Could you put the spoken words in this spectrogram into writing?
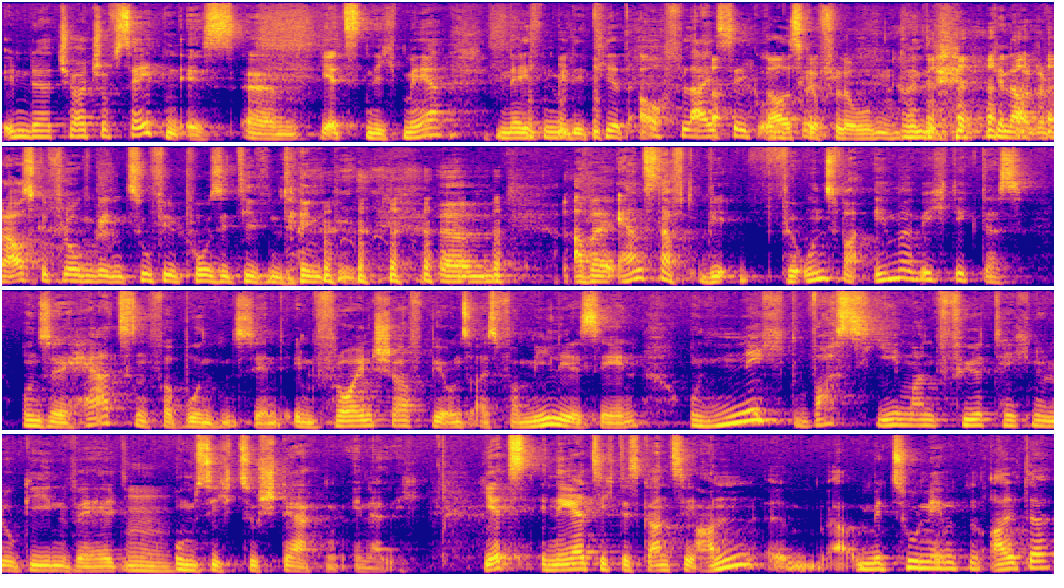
in der Church of Satan ist. Ähm, jetzt nicht mehr. Nathan meditiert auch fleißig. rausgeflogen. Und, und, genau, rausgeflogen wegen zu viel positiven Denken. ähm, aber ernsthaft, wir, für uns war immer wichtig, dass unsere Herzen verbunden sind, in Freundschaft, wir uns als Familie sehen und nicht, was jemand für Technologien wählt, mm. um sich zu stärken innerlich. Jetzt nähert sich das Ganze an äh, mit zunehmendem Alter.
